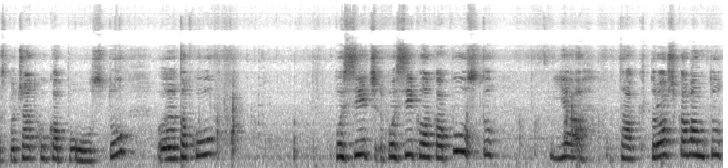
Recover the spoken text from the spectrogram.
спочатку капусту, е, таку посіч, посікла капусту. Я так трошки вам тут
